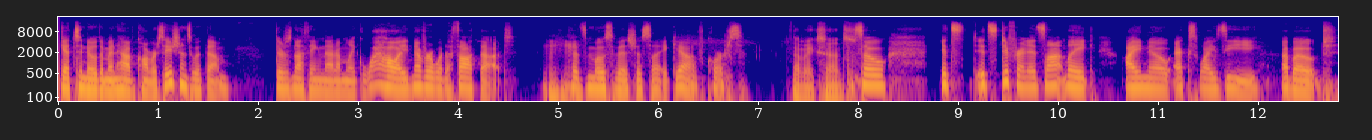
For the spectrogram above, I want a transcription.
get to know them and have conversations with them, there's nothing that I'm like, wow, I never would have thought that. Because most of it's just like, yeah, of course. That makes sense. So it's it's different. It's not like I know XYZ about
